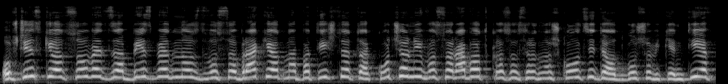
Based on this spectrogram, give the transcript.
Обштинскиот совет за безбедност во сообраќајот на патиштата Кочани во соработка со средношколците од Гошо Викентиев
